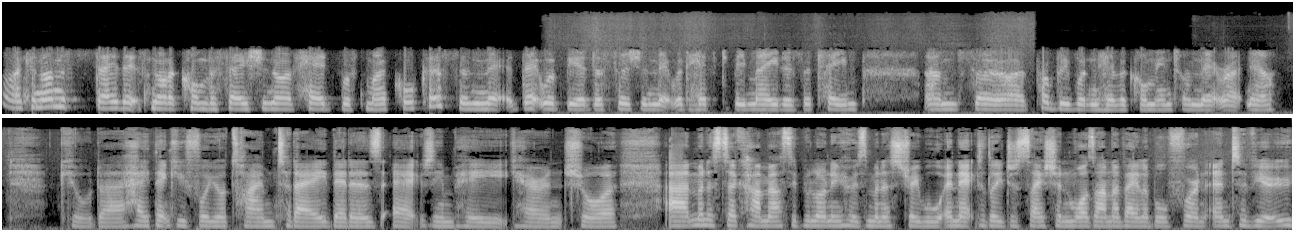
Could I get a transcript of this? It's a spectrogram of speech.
I can honestly say that's not a conversation I've had with my caucus, and that, that would be a decision that would have to be made as a team. Um, so I probably wouldn't have a comment on that right now. Kia ora. Hey, thank you for your time today. That is ACT MP Karen Chhour. Uh, Minister Carmel Sepuloni, whose ministry will enact the legislation, was unavailable for an interview.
